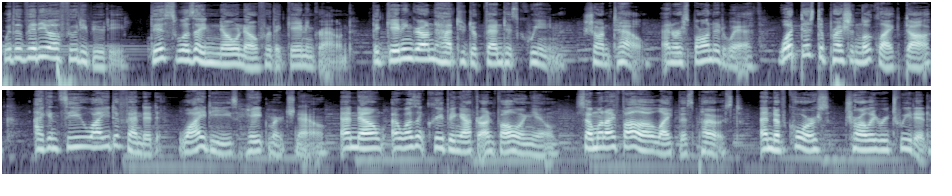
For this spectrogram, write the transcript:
with a video of Foodie Beauty. This was a no-no for the Gaining Ground. The Gaining Ground had to defend his queen, Chantal, and responded with, What does depression look like, Doc? I can see why you defended YD's hate merch now. And no, I wasn't creeping after unfollowing you. Someone I follow liked this post. And of course, Charlie retweeted.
